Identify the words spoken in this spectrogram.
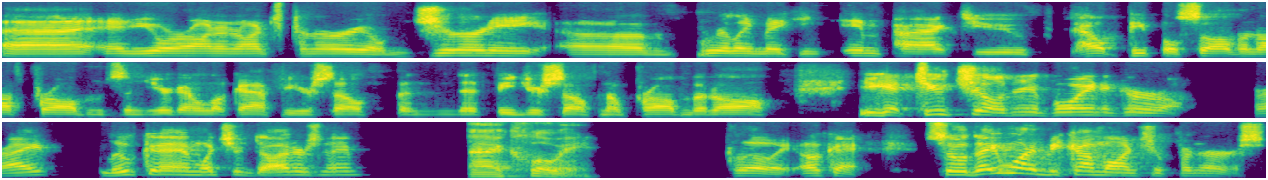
uh, and you are on an entrepreneurial journey of really making impact. You help people solve enough problems, and you're going to look after yourself and feed yourself, no problem at all. You get two children, a boy and a girl, right? Luca, and what's your daughter's name? Uh, Chloe. Chloe. Okay, so they want to become entrepreneurs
